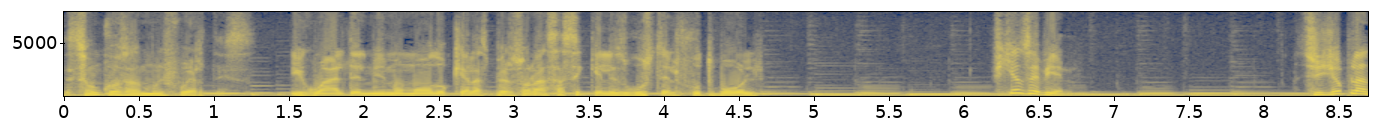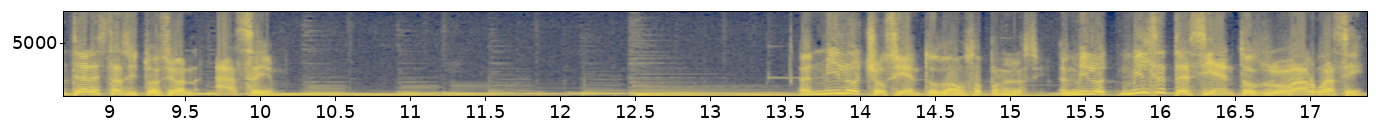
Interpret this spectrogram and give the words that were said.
Son cosas muy fuertes. Igual del mismo modo que a las personas hace que les guste el fútbol. Fíjense bien. Si yo planteara esta situación hace en 1800, vamos a ponerlo así, en 1700 o algo así.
